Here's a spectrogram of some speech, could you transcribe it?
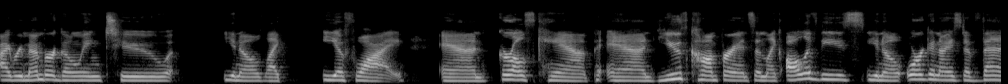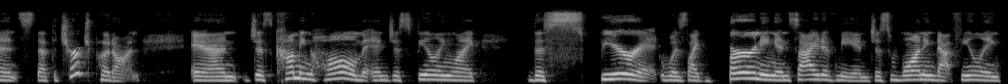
I remember going to, you know, like EFY and girls camp and youth conference and like all of these, you know, organized events that the church put on. And just coming home and just feeling like, the spirit was like burning inside of me and just wanting that feeling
